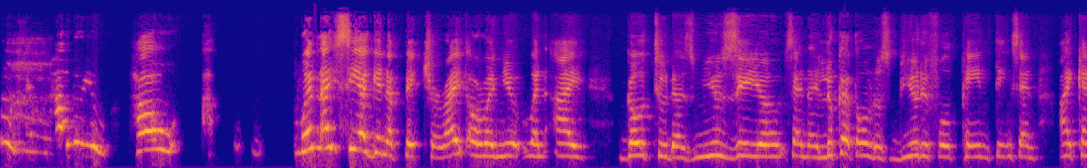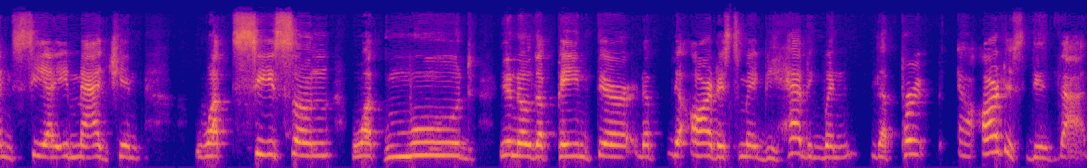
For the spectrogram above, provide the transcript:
How do you how when I see again a picture, right? Or when you when I go to those museums and I look at all those beautiful paintings and I can see, I imagine what season, what mood, you know, the painter, the, the artist may be having when the per, uh, artist did that.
